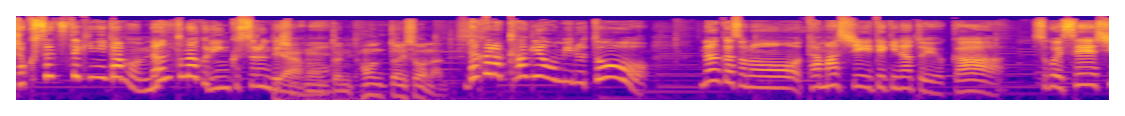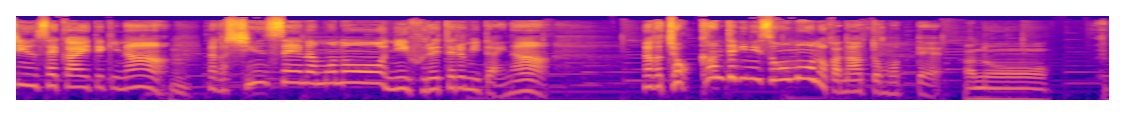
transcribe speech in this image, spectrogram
直接的に多分なんとなくリンクするんでしょうね。本当に本当にそうなんです。だから影を見るとなんかその魂的なというかすごい精神世界的な、うんなんか神聖なものに触れてるみたいななんか直感的にそう思うのかなと思って。あのーえっ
